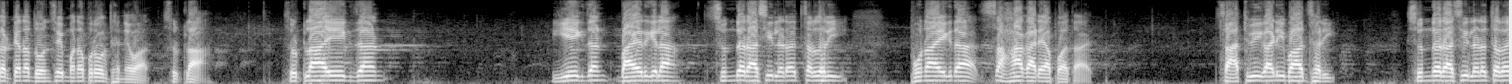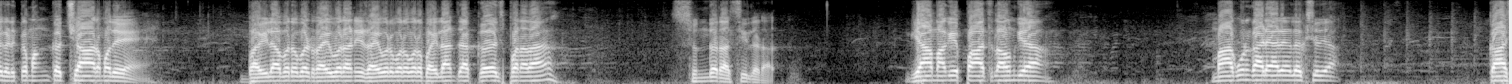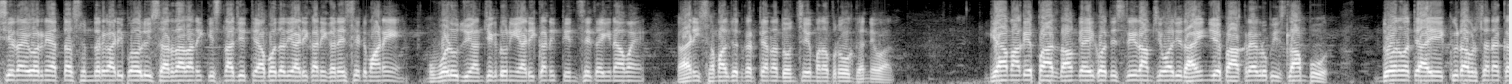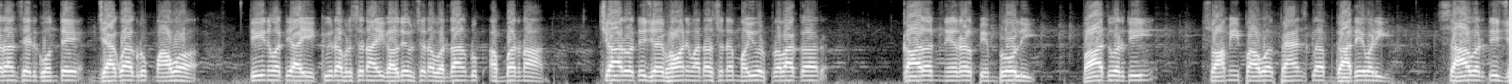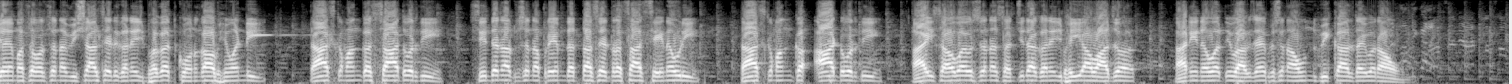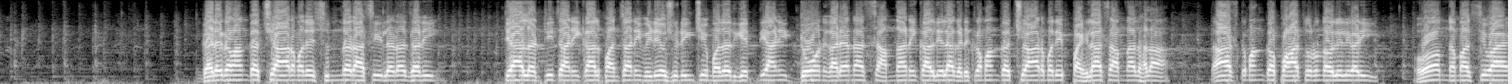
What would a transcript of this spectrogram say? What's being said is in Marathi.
करताना दोनशे मनपूर्वक धन्यवाद. सुटला. सुटला एक जण एक जण बाहेर गेला. सुंदर अशी लढत चालू झाली. पुन्हा एकदा सहा गाड्या पळत आहेत. सातवी गाडी बाद झाली. सुंदर अशी लढत चालू आहे गट क्रमांक चारमध्ये. बैलाबरोबर ड्रायव्हर आणि ड्रायव्हर बरोबर बैलांचा कच पणाला सुंदर अशी लढत. घ्या मागे पाच लावून घ्या. मागून गाड्या आल्या लक्ष द्या. काशी ड्रायव्हरने आता सुंदर गाडी पळवली. सरदार आणि कृष्णाजी त्याबद्दल या ठिकाणी गणेश शेठ माने वडूज यांच्याकडून या ठिकाणी तीनशेचा इनाम आहे. आणि समालोचन दोनशे मनपूर्वक धन्यवाद. घ्या मागे पाच धावून घ्या. एक होते श्रीराम शिवाजी धाईंजे पाकऱ्या ग्रुप इस्लामपूर. दोन वरती आई एकविरा प्रसन्न करण सेठ गोंते जागवा ग्रुप माव तीन वरती आई एकविरा प्रसन्न आई गावदेव प्रसन्न वरदान ग्रुप अंबरनाथ. चार वरती जय भवानी माता प्रसन्न मयूर प्रभाकर काळन नेरळ पिंपळोली. पाच वरती Swami power fans club Gadewadi. सहा वरती जय मसवर्सन विशाल सेठ गणेश भगत कोणगाव भिवंडी. तास क्रमांक सात वरती सिद्धनाथ प्रसन्न प्रेम दत्ता सेठ रसा सेनवडी. तास क्रमांक आठ वरती आई सहाबाई प्रसन्न संचिता गणेश भैया वाजर आणि नवती वागजाय प्रसन्न औंध विकास ड्रायव्हर औंध. गड क्रमांक चारमध्ये सुंदर अशी लढत झाली. त्या लढतीचा निकाल पंचांनी व्हिडिओ शूटिंगची मदत घेतली आणि दोन गाड्यांना सामना निकाल दिला. गड क्रमांक चारमध्ये पहिला सामना झाला. तास क्रमांक पाच वरून धावलेली गाडी. ओम नमः शिवाय.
